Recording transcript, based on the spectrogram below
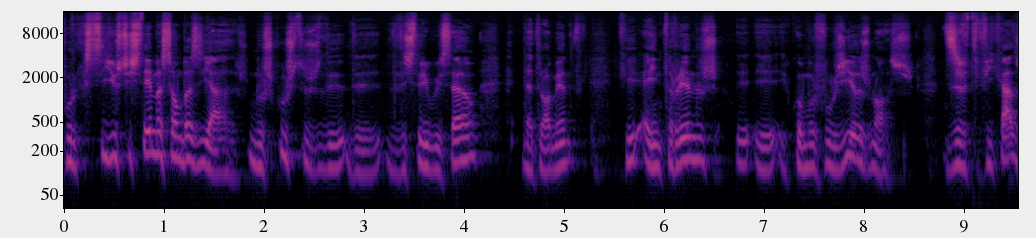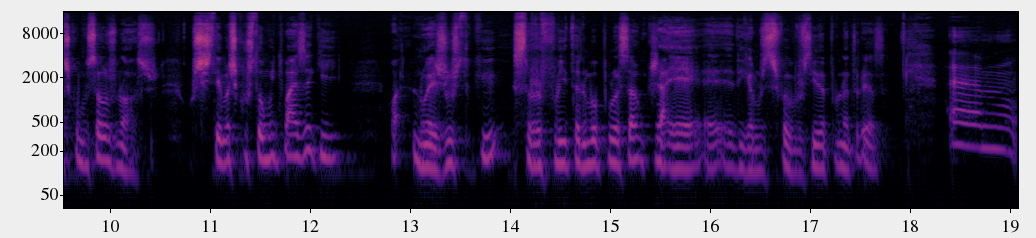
Porque se os sistemas são baseados nos custos de, de, de distribuição, naturalmente, que em terrenos com a morfologia dos nossos, desertificados como são os nossos, os sistemas custam muito mais aqui. Não é justo que se reflita numa população que já é, é digamos, desfavorecida por natureza. Um,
